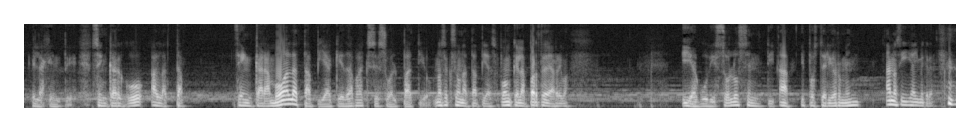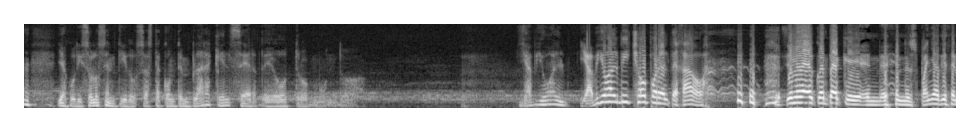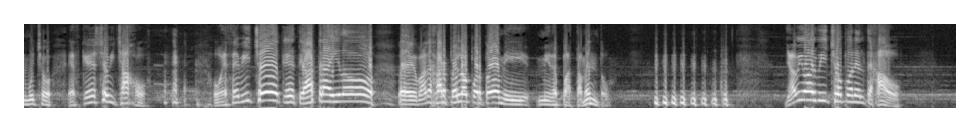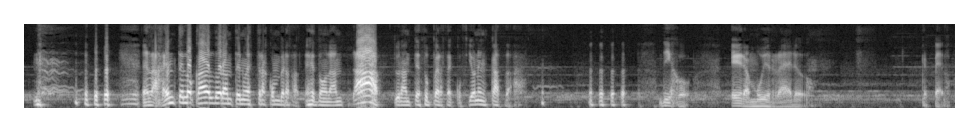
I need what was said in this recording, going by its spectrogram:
El agente se encargó a la se encaramó a la tapia que daba acceso al patio. No sé qué sea una tapia, supongo que la parte de arriba. Y agudizó los sentidos. Ah, y posteriormente Ah, no, sí, ahí me quedé. y agudizó los sentidos hasta contemplar aquel ser de otro mundo. Ya vio al, ya vio al bicho por el tejado. sí me he dado cuenta que en, España dicen mucho, es que ese bichajo. o ese bicho que te ha traído eh, va a dejar pelo por todo mi, mi departamento. ya vio al bicho por el tejado. el agente local durante nuestras conversaciones. ¡Ah! Durante su persecución en casa. Dijo, era muy raro. ¿Qué pedo?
